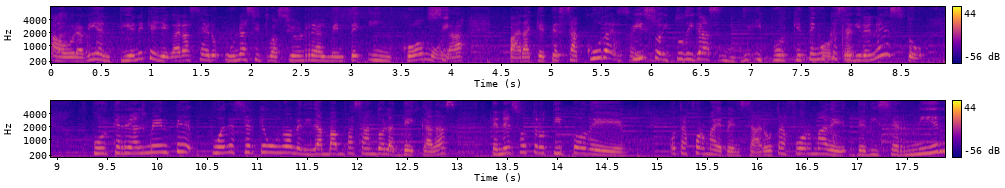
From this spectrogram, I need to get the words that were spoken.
Ahora bien, tiene que llegar a ser una situación realmente incómoda para que te sacuda el Sí. piso y tú digas, ¿y por qué tengo ¿Por que qué? seguir en esto? Porque realmente puede ser que uno a medida van pasando las décadas, tenés otro tipo de, otra forma de pensar, otra forma de, de discernir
